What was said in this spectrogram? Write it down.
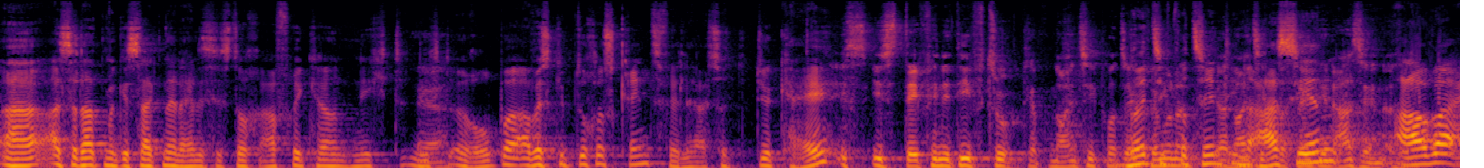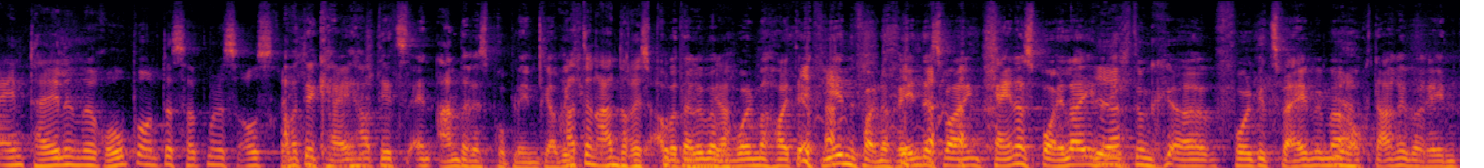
Äh, also da hat man gesagt, nein, nein, es ist doch Afrika und nicht, nicht ja. Europa. Aber es gibt durchaus Grenzfälle. Also die Türkei ist, ist definitiv zu, ich glaube, 90 Prozent 90 Prozent in, Asien, in Asien also. aber ein Teil in Europa und das hat man als ausreichend. Aber Türkei hat jetzt ein anderes Problem, glaube ich. Hat ein anderes Problem. Aber darüber ja. wollen wir heute auf jeden Fall noch reden. Das war ein kleiner Spoiler in Richtung äh, Folge 2, wenn wir auch darüber reden.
